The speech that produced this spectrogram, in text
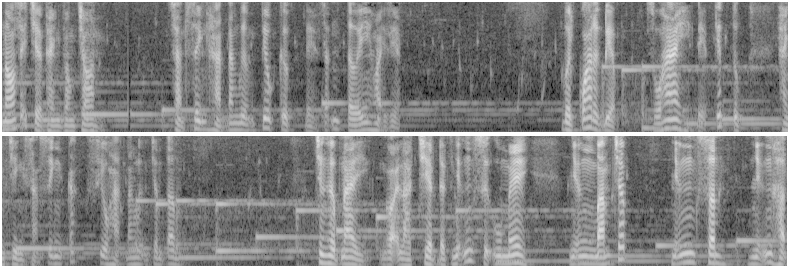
Nó sẽ trở thành vòng tròn, sản sinh hạt năng lượng tiêu cực để dẫn tới hoại diệt. Vượt qua được điểm số 2 để tiếp tục hành trình sản sinh các siêu hạt năng lượng chân tâm. Trường hợp này gọi là triệt được những sự u mê, những bám chấp, những sân, những hận,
